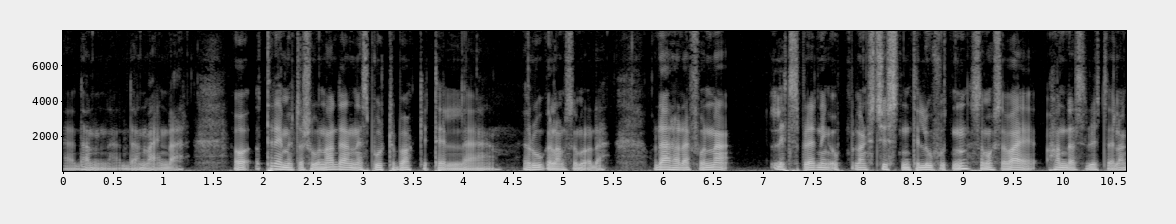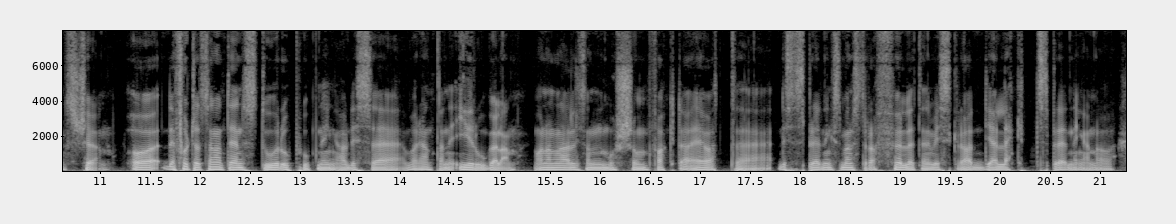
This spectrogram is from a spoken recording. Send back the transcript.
eh, den, den veien der. Og tre mutasjoner, den er spurt tilbake til eh, Rogalandsområdet. Og der har de funnet litt spredning opp langs kysten til Lofoten, som også var ei handelsrute langs sjøen. Og det er fortsatt sånn at det er en stor opphopning av disse variantene i Rogaland. Og en annen litt sånn morsom fakta er jo at uh, disse spredningsmønstrene følger til en viss grad dialektspredningene og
